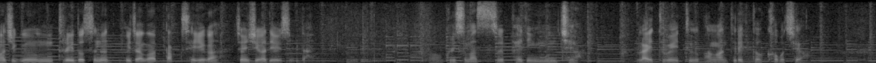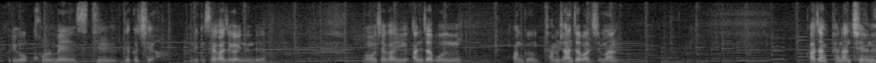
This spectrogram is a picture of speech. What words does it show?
어, 지금 트레이더스는 의자가 딱 3개가 전시가 되어 있습니다. 어, 크리스마스 패딩 문 체어, 라이트 웨이트 방안 디렉터 커버 체어, 그리고 콜맨 스틸 데크 체어 이렇게 세 가지가 있는데요. 어, 제가 이 앉아본 방금 잠시 앉아봤지만 가장 편한 체어는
